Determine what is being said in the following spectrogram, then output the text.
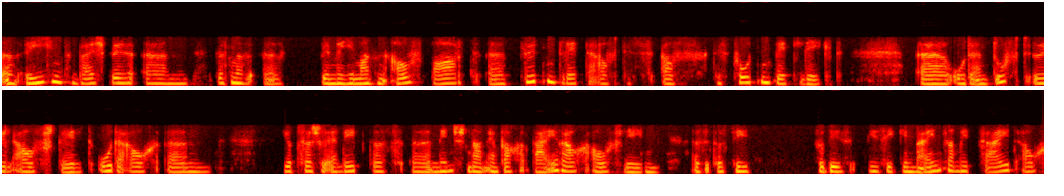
äh, Riechen zum Beispiel, ähm, dass man, äh, wenn man jemanden aufbahrt, äh, Blütenblätter auf das, auf das Totenbett legt äh, oder ein Duftöl aufstellt oder auch, ähm, ich habe es ja schon erlebt, dass äh, Menschen dann einfach Weihrauch auflegen. Also dass sie so die, diese gemeinsame Zeit auch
